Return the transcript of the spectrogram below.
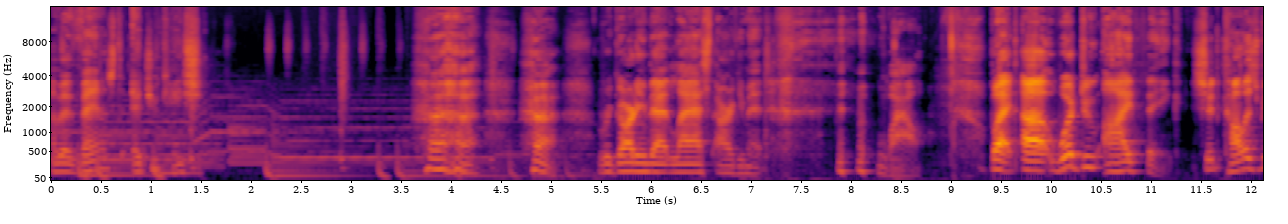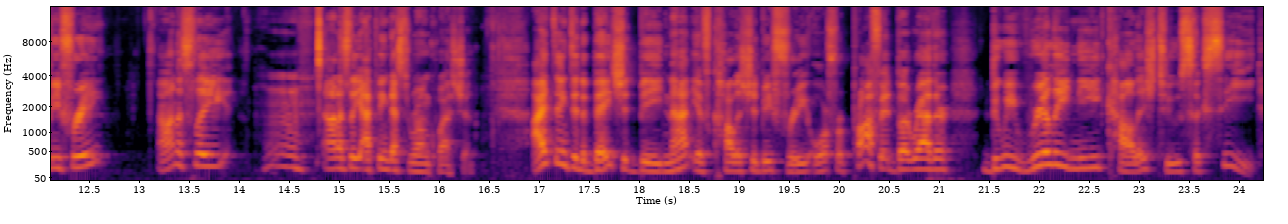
of advanced education. Regarding that last argument, wow. But uh, what do I think? Should college be free? Honestly, hmm, honestly, I think that's the wrong question. I think the debate should be not if college should be free or for profit, but rather, do we really need college to succeed?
